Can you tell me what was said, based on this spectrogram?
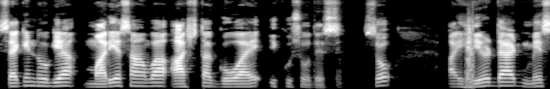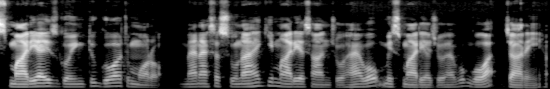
सेकंड हो गया मारिया सांवा आश्ता गोवा इकुसोदिस। So I hear that miss Maria is going to Goa tomorrow मैंने ऐसा सुना है कि मारिया सान जो है वो मिस मारिया जो है वो गोवा जा रही हैं।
